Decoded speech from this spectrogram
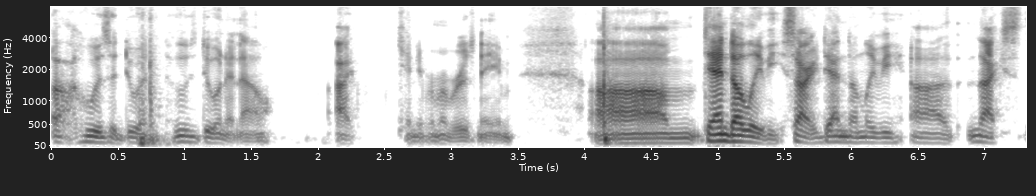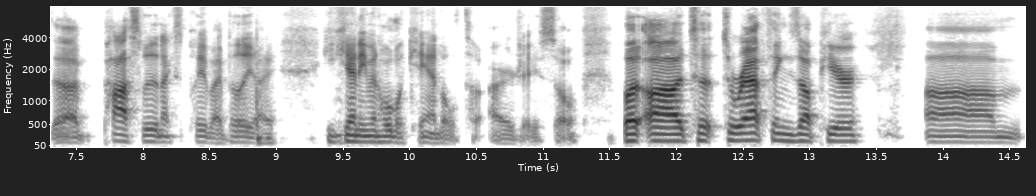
Uh, who is it doing? Who's doing it now? I can't even remember his name. Um, Dan Dunleavy. Sorry, Dan Dunleavy. Uh, next, uh, possibly the next play by Billy. I he can't even hold a candle to RJ. So, but uh, to to wrap things up here, um,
